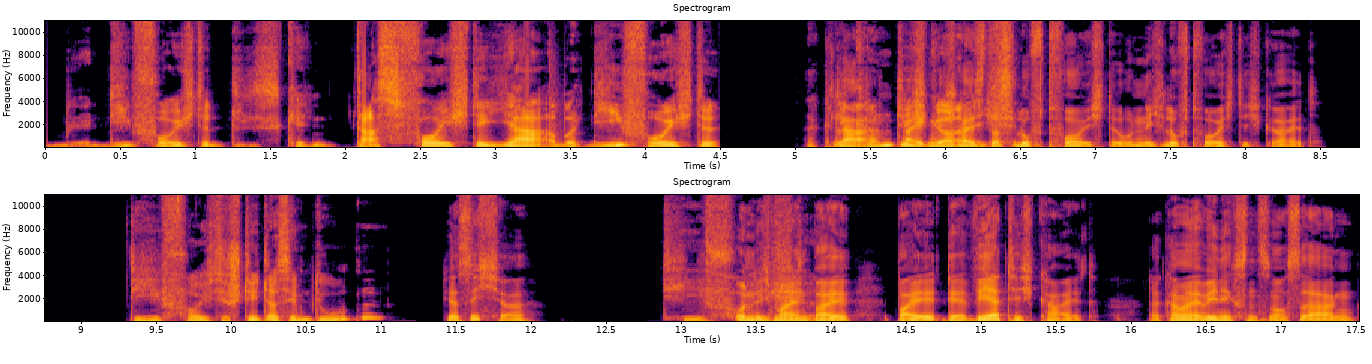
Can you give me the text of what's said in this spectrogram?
die Feuchte, das, das Feuchte, ja, aber die Feuchte, Na klar, eigentlich heißt das Luftfeuchte und nicht Luftfeuchtigkeit. die Feuchte, steht das im Duden? Ja, sicher. Die Feuchte. Und ich meine, bei, bei der Wertigkeit, da kann man ja wenigstens noch sagen,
